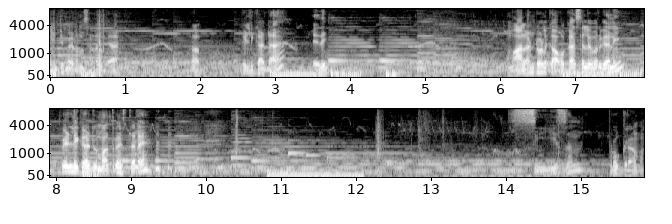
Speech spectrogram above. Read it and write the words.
ఏంటి మేడం సడన్గా ఆ, పెళ్ళి కార్డా? ఏది? మాలాంటి వాళ్ళకి అవకాశాలు ఇవ్వరు కానీ పెళ్ళి కార్డులు మాత్రం ఇస్తారే? సీజన్ ప్రోగ్రామా?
